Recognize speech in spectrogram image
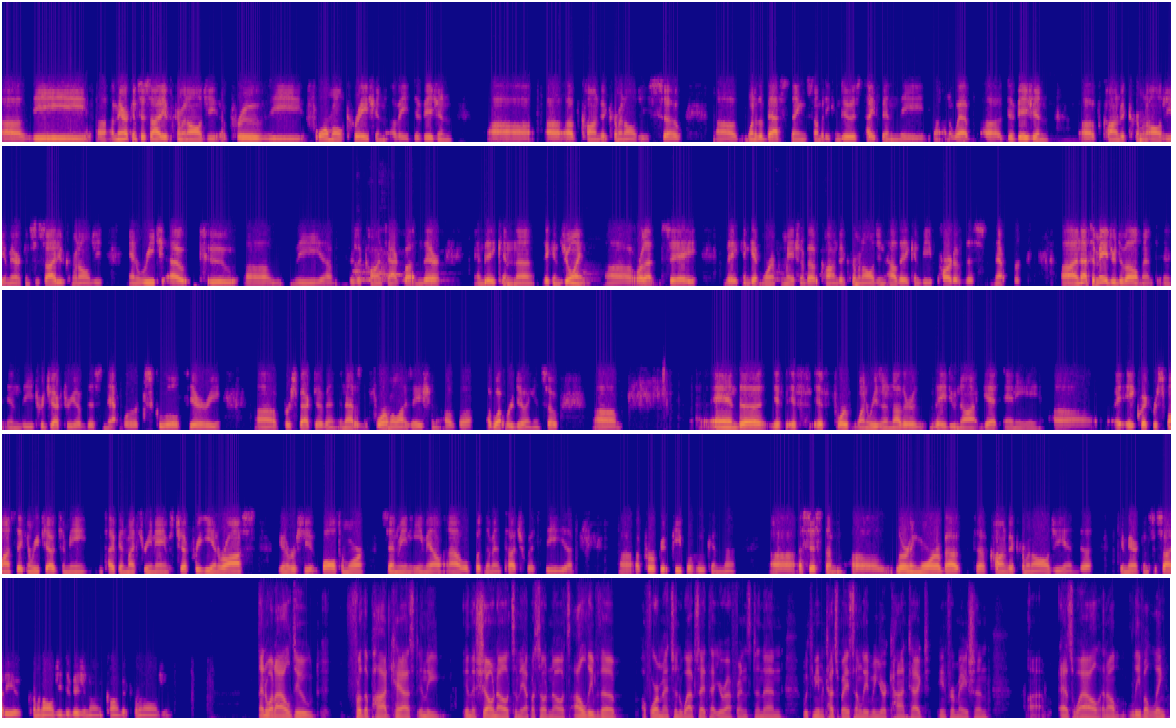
uh, the American Society of Criminology approved the formal creation of a division of convict criminology. So uh, one of the best things somebody can do is type in the uh, on the web uh, division of convict criminology, American Society of Criminology, and reach out to um, the there's a contact button there and they can uh, they can join, uh, or let's say they can get more information about convict criminology and how they can be part of this network. Uh, and that's a major development in, in, the trajectory of this network school theory uh, perspective, and, and, that is the formalization of uh, of what we're doing. And so. Um, and uh, if, if, if for one reason or another they do not get any uh, a, a, quick response, they can reach out to me. And type in my three names: Jeffrey Ian Ross, University of Baltimore. Send me an email, and I will put them in touch with the uh, uh, appropriate people who can uh, uh, assist them uh, learning more about convict criminology and the American Society of Criminology Division on Convict Criminology. And what I'll do for the podcast in the in the show notes and the episode notes, I'll leave the aforementioned website that you referenced, and then we can even touch base on leaving your contact information um, as well. And I'll leave a link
